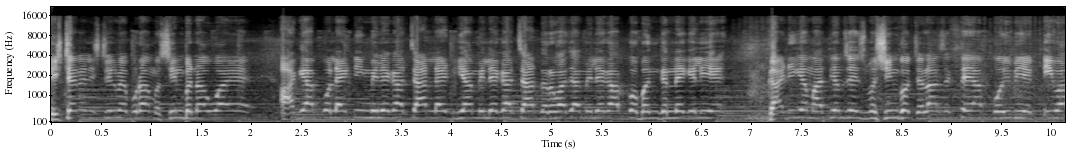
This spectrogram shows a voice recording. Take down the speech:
स्टेनलेस स्टील में पूरा मशीन बना हुआ है। आगे आपको लाइटिंग मिलेगा, चार लाइट यहाँ मिलेगा, चार दरवाज़ा मिलेगा आपको बंद करने के लिए। गाड़ी के माध्यम से इस मशीन को चला सकते हैं आप, कोई भी एक्टिवा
